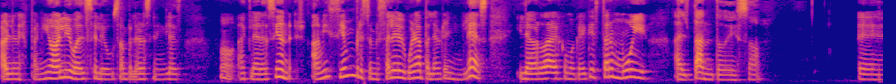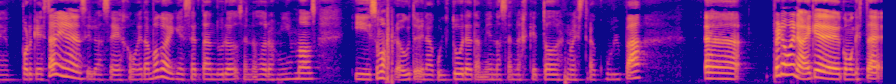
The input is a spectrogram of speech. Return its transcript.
habla en español, igual se le usan palabras en inglés. Oh, aclaración, a mí siempre se me sale alguna palabra en inglés y la verdad es como que hay que estar muy al tanto de eso. Eh, porque está bien si lo haces, como que tampoco hay que ser tan duros en nosotros mismos y somos producto de una cultura también, no sé, no es que todo es nuestra culpa. Eh, pero bueno, hay que como que está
